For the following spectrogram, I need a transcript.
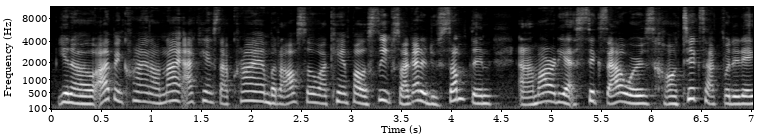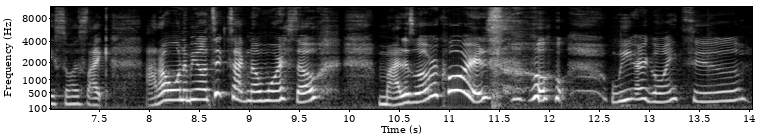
you know, I've been crying all night. I can't stop crying, but also I can't fall asleep. So I got to do something. And I'm already at six hours on TikTok for today. So it's like, I don't want to be on TikTok no more. So might as well record. So we are going to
